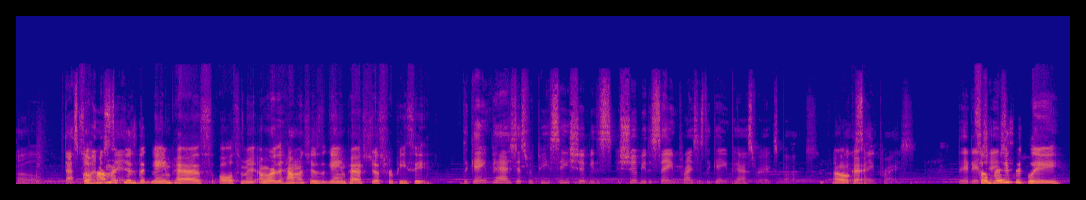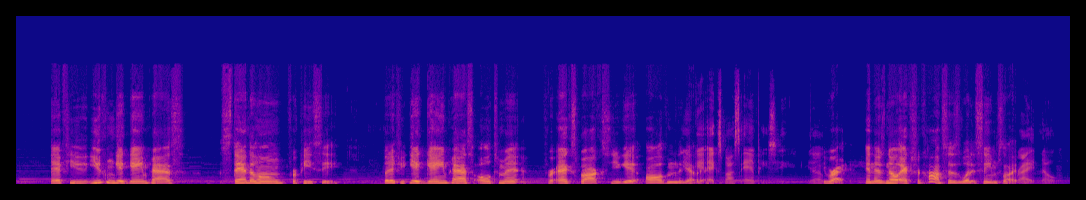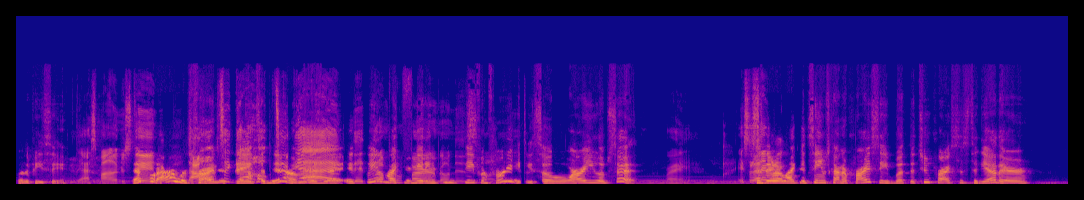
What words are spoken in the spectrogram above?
Um, that's So how much is the Game Pass Ultimate, or the, how much is the Game Pass just for PC? the Game Pass just for PC should be the, should be the same price as the Game Pass for Xbox. Oh, The okay. Same price. So basically, if you you can get Game Pass standalone for PC, but if you get Game Pass Ultimate for Xbox, you get all of them you together. get Xbox and PC. Yep. Right. And there's no extra cost, is what it seems like Right. No, for the PC. that's my understanding. That's what I was Now, trying to to- say to them. to is that God it seems like you're getting PC this, for free. So why are you upset? Right. It's the they're like it seems kind of pricey, but the two prices together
